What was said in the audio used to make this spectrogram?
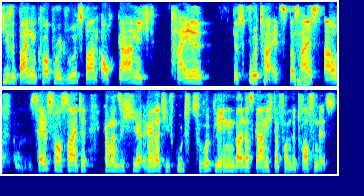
Diese Binding Corporate Rules waren auch gar nicht Teil des Urteils. Das heißt, auf Salesforce-Seite kann man sich hier relativ gut zurücklehnen, weil das gar nicht davon betroffen ist.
